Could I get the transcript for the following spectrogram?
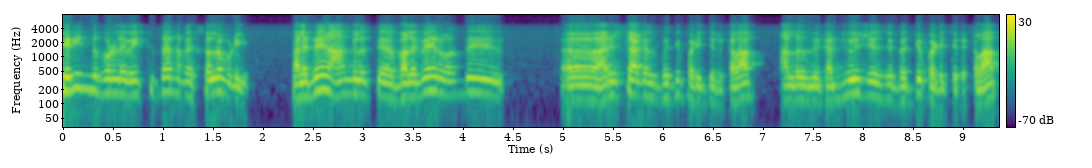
தெரிந்த பொருளை வைத்துத்தான் நம்ம சொல்ல முடியும். பல பேர் ஆங்கிலத்தை பல பேர் வந்து அரிஸ்டாட்டல் பற்றி படித்திருக்கலாம் அல்லது கன்ஃபியூஷியஸை பற்றி படித்திருக்கலாம்.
